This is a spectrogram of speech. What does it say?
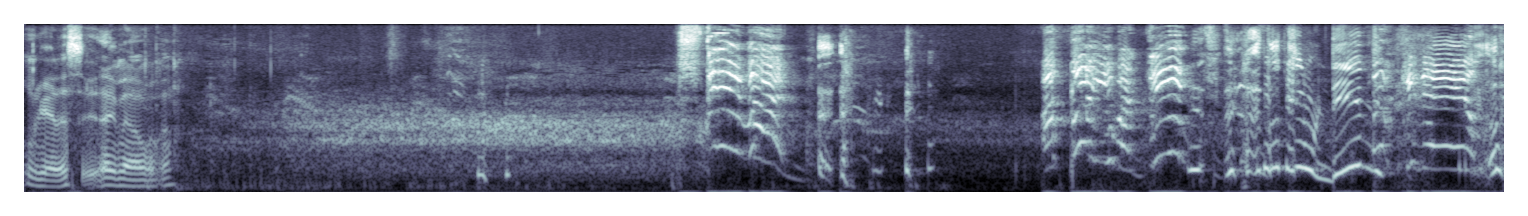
Okay, let's see. I know. Steven! I thought you were dead! I thought you were dead. Fucking hell!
